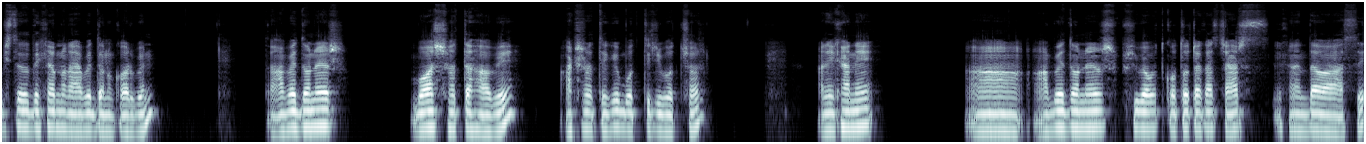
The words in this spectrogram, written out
বিস্তারিত দেখে আপনারা আবেদন করবেন। তো আবেদনের বয়স হতে হবে আঠারো থেকে বত্রিশ বছর। আর এখানে আবেদনের ফি বাবদ কত টাকা চার্জ এখানে দেওয়া আছে?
